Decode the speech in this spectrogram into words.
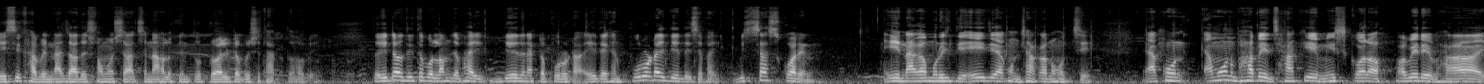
বেশি খাবেন না, যাদের সমস্যা আছে, না হলে কিন্তু টয়লেটে বসে থাকতে হবে। তো এটাও দিতে বললাম যে, ভাই, দিয়ে দেন একটা পুরোটা। এই দেখেন, পুরোটাই দিয়ে দিয়েছে ভাই, বিশ্বাস করেন। এই নাগামরিচ দিয়ে, এই যে এখন ঝাঁকানো হচ্ছে এখন এমনভাবে ঝাঁকিয়ে মিস করা হবে রে ভাই।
